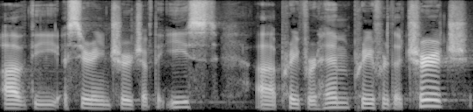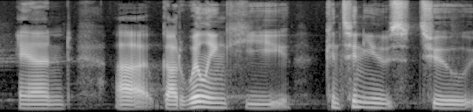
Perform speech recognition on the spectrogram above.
of the Assyrian Church of the East. Uh, pray for him, pray for the church, and uh, God willing, he continues to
